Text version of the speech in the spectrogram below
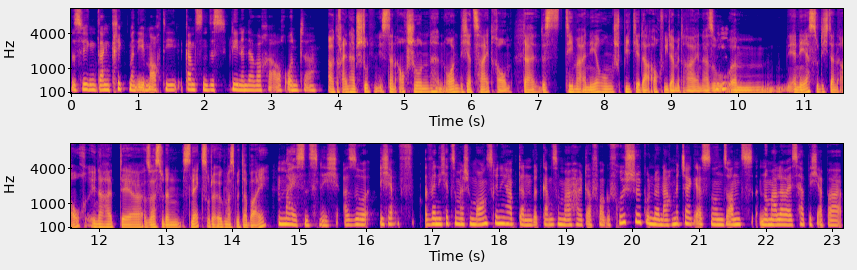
deswegen dann kriegt man eben auch die ganzen Disziplinen der Woche auch unter. Aber dreieinhalb Stunden ist dann auch schon ein ordentlicher Zeitraum. Da das Thema Ernährung spielt ja da auch wieder mit rein. Also mhm. ähm, ernährst du dich dann auch innerhalb der, also hast du dann Snacks oder irgendwas mit dabei? Meistens nicht. Also ich hab, wenn ich jetzt zum Beispiel morgens Training habe, dann wird ganz normal halt davor gefrühstückt und danach Mittagessen und sonst normalerweise habe ich aber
